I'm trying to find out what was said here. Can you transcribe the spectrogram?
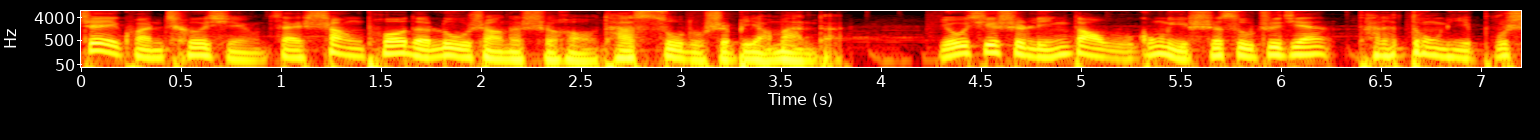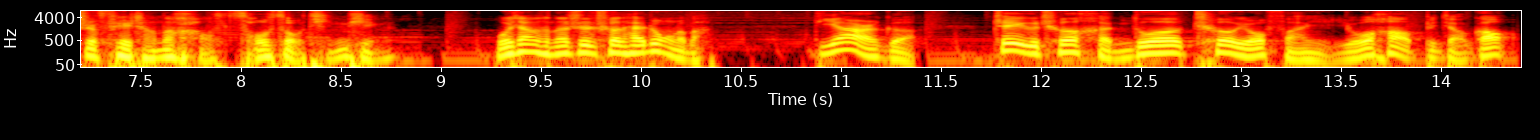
这款车型在上坡的路上的时候，它速度是比较慢的。尤其是零到五公里时速之间，它的动力不是非常的好，走走停停。我想可能是车太重了吧。第二个，这个车很多车友反映油耗比较高，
